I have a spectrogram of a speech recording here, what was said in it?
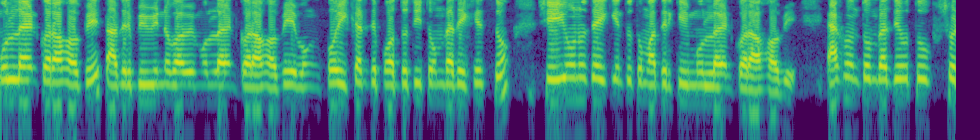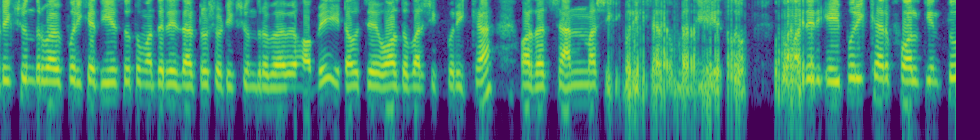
মূল্যায়ন করা হবে, তাদের বিভিন্নভাবে মূল্যায়ন করা হবে এবং পরীক্ষার যে পদ্ধতি তোমরা দেখেছ, সেই অনুযায়ী কিন্তু তোমাদেরকে মূল্যায়ন করা হবে। এখন তোমরা যেহেতু সঠিক সুন্দরভাবে পরীক্ষা দিয়েছ, তোমাদের রেজাল্টও সঠিক সুন্দরভাবে হবে। এটা হচ্ছে অর্ধবার্ষিক পরীক্ষা, অর্থাৎ ষান্মাসিক পরীক্ষা তোমরা দিয়েছ। তোমাদের এই পরীক্ষার ফল কিন্তু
